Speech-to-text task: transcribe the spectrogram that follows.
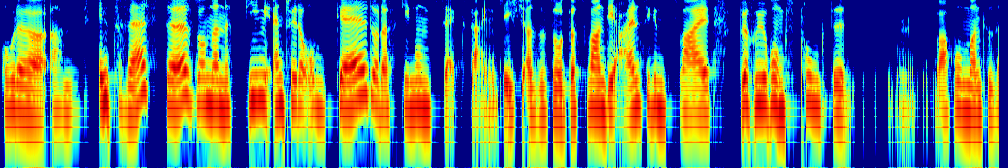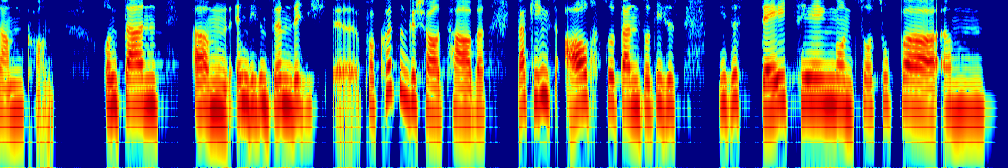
oder ähm, Interesse, sondern es ging entweder um Geld oder es ging um Sex eigentlich. Also so, das waren die einzigen zwei Berührungspunkte, warum man zusammenkommt. Und dann ähm, in diesem Film, den ich äh, vor kurzem geschaut habe, da ging es auch so dann so dieses, dieses Dating und so super ähm,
